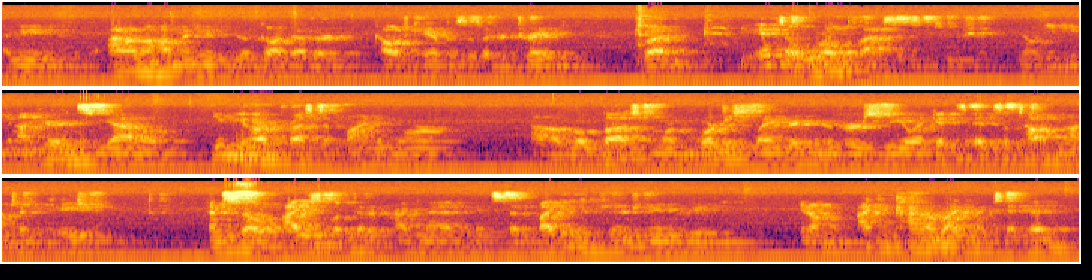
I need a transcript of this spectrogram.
I mean, I don't know how many of you have gone to other college campuses under Drake, but it's a world-class institution. You know, even out here in Seattle, you'd be hard-pressed to find a more uh, robust, more gorgeous land-grant university. Like, it's, it's a top-notch education. And so I just looked at it pragmatically and said, if I get a computer engineering degree, you know, I can kind of write my ticket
